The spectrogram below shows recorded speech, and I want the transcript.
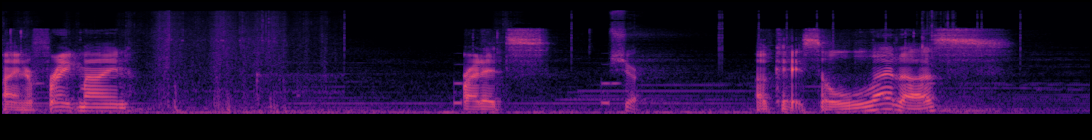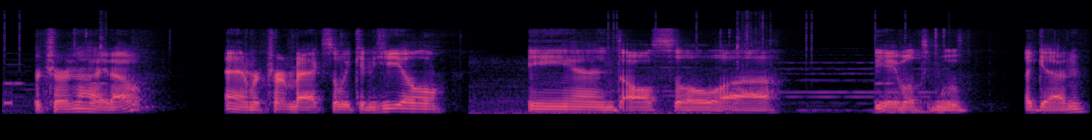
Minor Frag Mine. Credits. Sure. Okay, so let us return to hideout and return back so we can heal and also uh, be able to move again.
